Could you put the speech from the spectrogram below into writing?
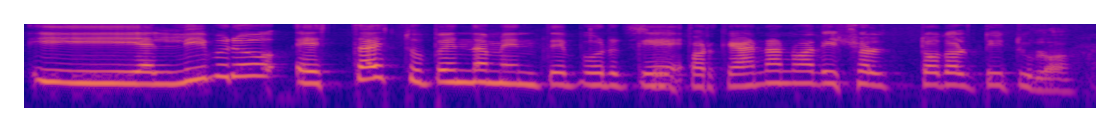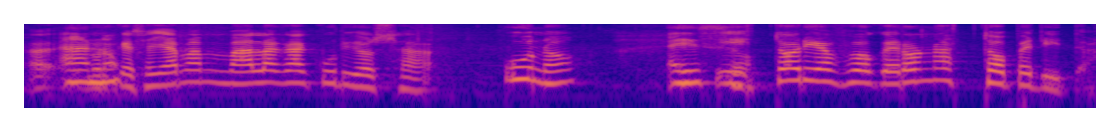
y el libro está estupendamente porque Sí, porque Ana no ha dicho el- todo el título, eh, Ah, ¿no? porque se llama Málaga Curiosa 1, eso, Historias Boqueronas Toperitas.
